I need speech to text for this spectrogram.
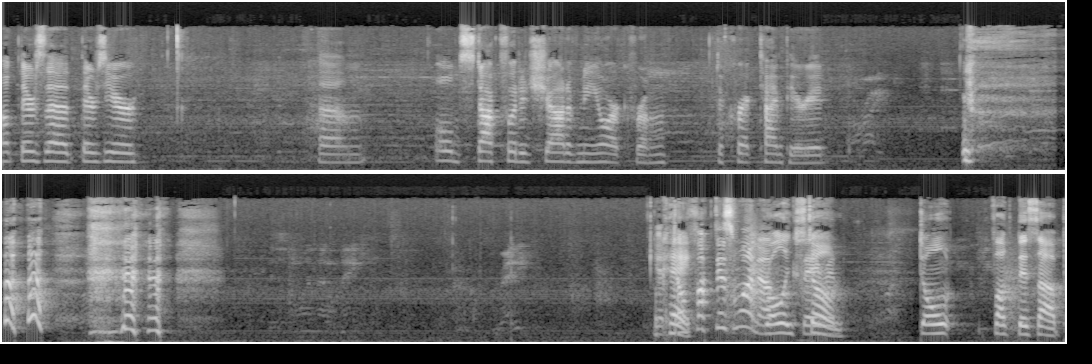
Oh, there's a there's your um, old stock footage shot of New York from the correct time period. Yeah, Okay. Don't fuck this one up. Rolling David. Stone. Don't fuck this up.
